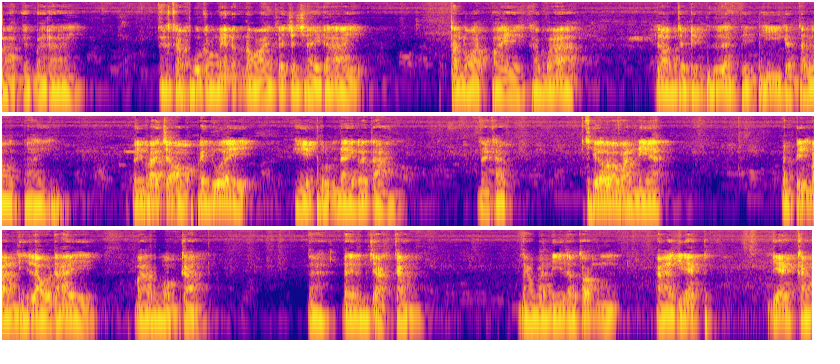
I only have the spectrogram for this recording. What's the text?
ผ่านกันมาได้นะครับพูดของแม่น้องน้อยก็จะใช้ได้ตลอดไปคำว่าเราจะเป็นเพื่อนเป็นพี่กันตลอดไป ไม่ว่าจะออกไปด้วยเหตุผลใดก็ตามนะครับ เชื่อว่าวันนี้มันเป็นวันที่เราได้มารวมกัน นะได้รู้จักกันนะวันนี้เราต้องอแยกแยกกัน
